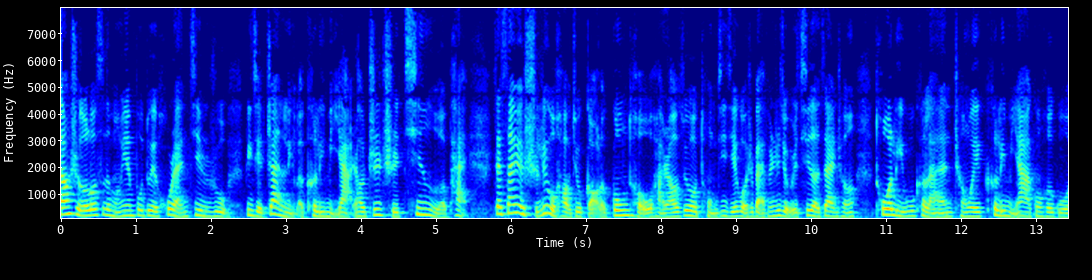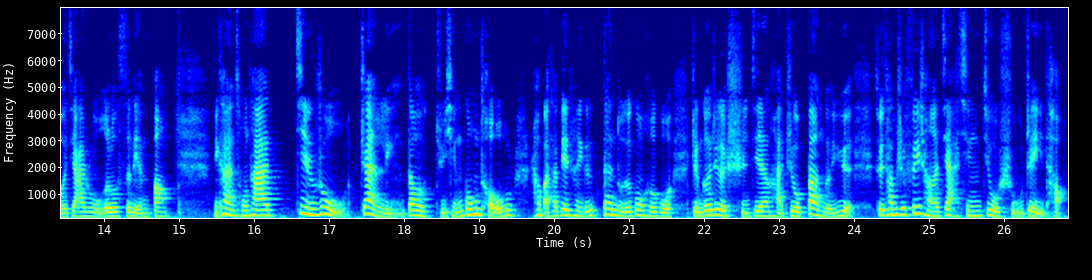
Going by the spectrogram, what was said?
当时俄罗斯的蒙面部队忽然进入，并且占领了克里米亚，然后支持亲俄派，在三月十六号就搞了公投哈，然后最后统计结果是百分之九十七的赞成脱离乌克兰，成为克里米亚共和国，加入俄罗斯联邦。你看，从他进入、占领到举行公投，然后把它变成一个单独的共和国，整个这个时间哈只有半个月，所以他们是非常的驾轻就熟这一套。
